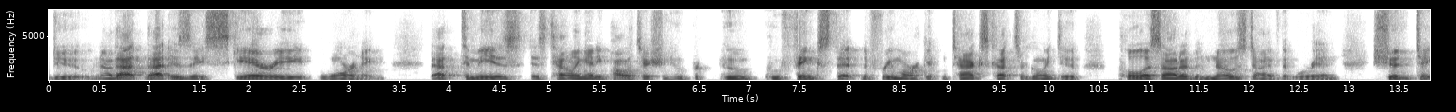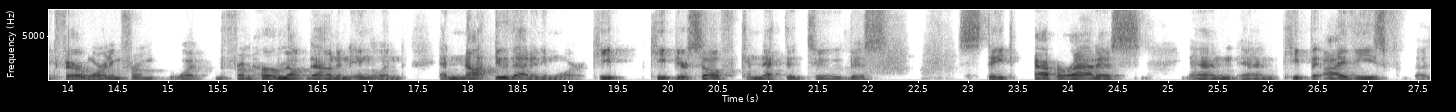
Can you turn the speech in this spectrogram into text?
do. Now that that is a scary warning. That to me is is telling any politician who who who thinks that the free market and tax cuts are going to pull us out of the nosedive that we're in should take fair warning from what from her meltdown in England and not do that anymore. Keep keep yourself connected to this state apparatus and and keep the IVs uh,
